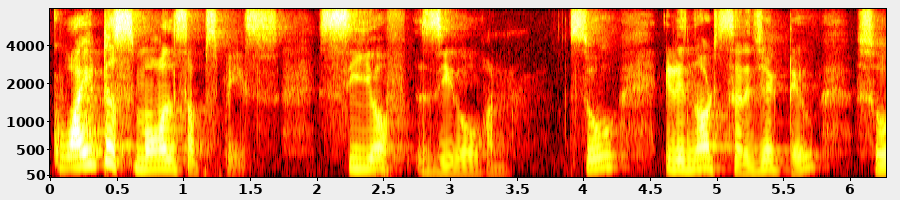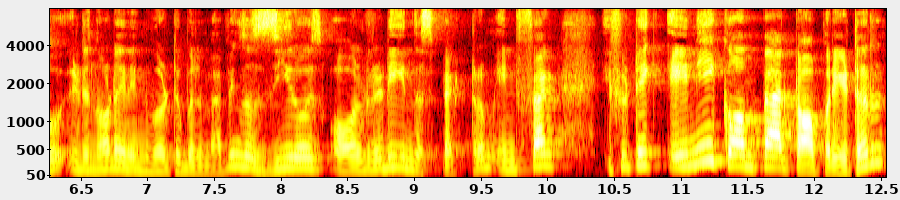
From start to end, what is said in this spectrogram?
quite a small subspace C of 01. So it is not surjective. So it is not an invertible mapping. So 0 is already in the spectrum. In fact, if you take any compact operator,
